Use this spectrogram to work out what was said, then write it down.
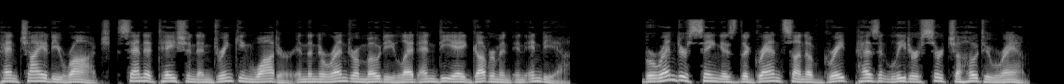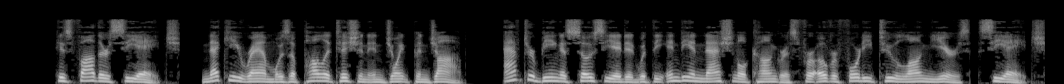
Panchayati Raj, Sanitation and Drinking Water in the Narendra Modi-led NDA government in India. Birender Singh is the grandson of great peasant leader Sir Chhotu Ram. His father C.H. Neki Ram was a politician in joint Punjab. After being associated with the Indian National Congress for over 42 long years, Ch.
